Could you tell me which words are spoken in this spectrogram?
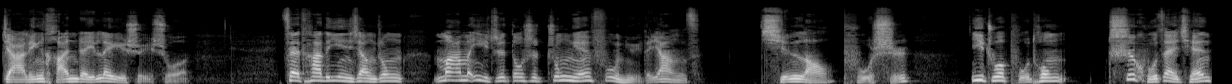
贾玲含着泪水说。在他的印象中，妈妈一直都是中年妇女的样子，勤劳朴实，衣着普通，吃苦在前，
